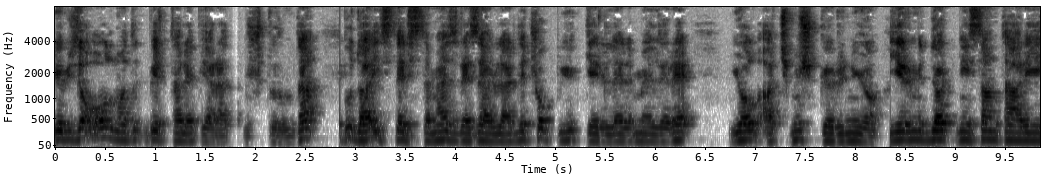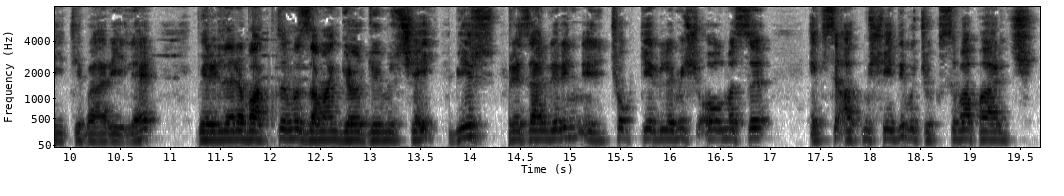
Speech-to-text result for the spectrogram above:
dövize olmadık bir talep yaratmış durumda. Bu da ister istemez rezervlerde çok büyük gerilemelere yol açmış görünüyor. 24 Nisan tarihi itibariyle verilere baktığımız zaman gördüğümüz şey bir rezervlerin e, çok gerilemiş olması eksi 67,5 swap hariç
